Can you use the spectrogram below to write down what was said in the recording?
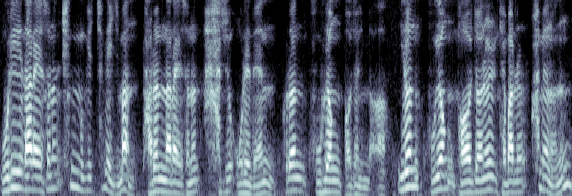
우리나라에서는 신무기 체계이지만 다른 나라에서는 아주 오래된 그런 구형 버전입니다. 이런 구형 버전을 개발을 하면은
